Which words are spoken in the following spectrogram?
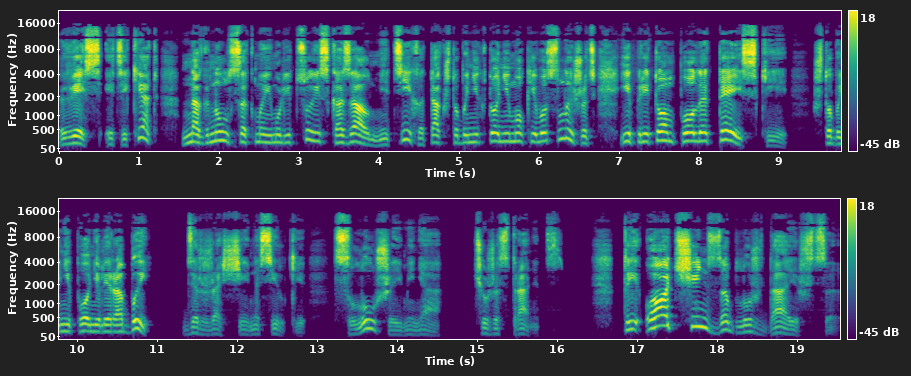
весь этикет, нагнулся к моему лицу и сказал мне тихо, так, чтобы никто не мог его слышать, и притом полетейский, чтобы не поняли рабы, держащие носилки. «Слушай меня, чужестранец, ты очень заблуждаешься.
